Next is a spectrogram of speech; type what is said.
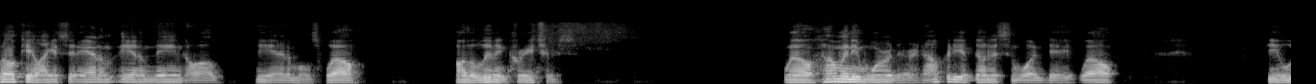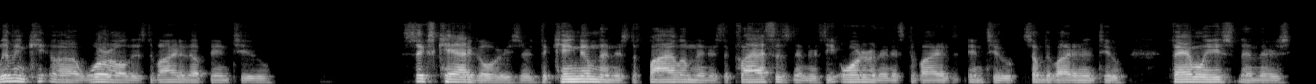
okay, like I said, Adam, Adam named all the animals. Well, all the living creatures. Well, how many were there? And how could he have done this in one day? Well, the living uh, world is divided up into six categories. There's the kingdom, then there's the phylum, then there's the classes, then there's the order, and then it's divided into subdivided into families, then there's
